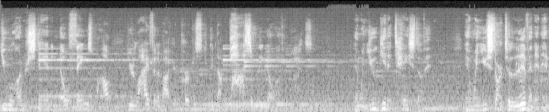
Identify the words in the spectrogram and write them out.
You will understand and know things about your life and about your purpose you could not possibly know otherwise. And when you get a taste of it, and when you start to live in it and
